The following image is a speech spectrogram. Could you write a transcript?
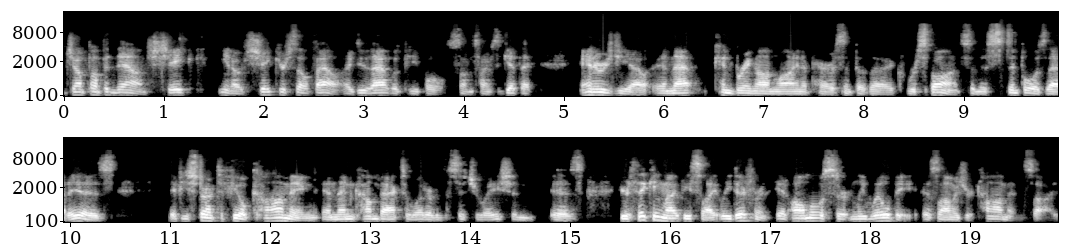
jump up and down, shake, you know, shake yourself out. I do that with people sometimes to get that energy out and that can bring online a parasympathetic response. And as simple as that is if you start to feel calming and then come back to whatever the situation is your thinking might be slightly different. It almost certainly will be as long as you're calm inside.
